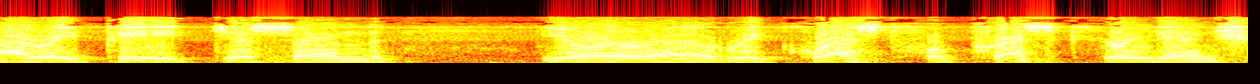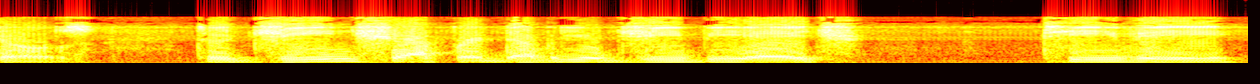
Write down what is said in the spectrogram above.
I repeat, just send your uh, request for press credentials to Jean Shepherd, WGBH TV,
